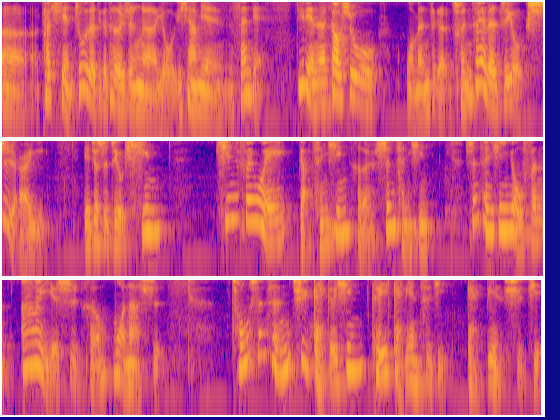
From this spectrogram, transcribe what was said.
呃，它显著的这个特征呢，有下面三点。第一点呢，告诉我们这个存在的只有事而已，也就是只有心。心分为表层心和深层心，深层心又分阿赖耶识和末那识。从深层去改革心，可以改变自己，改变世界。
